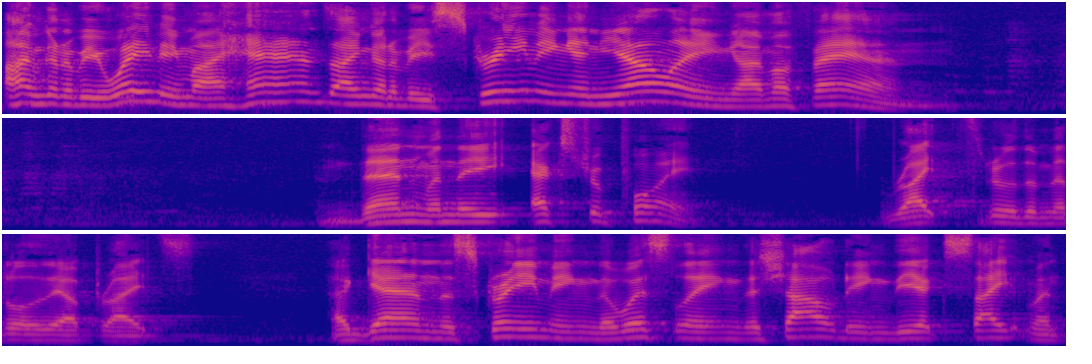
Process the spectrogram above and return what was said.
I'm going to be waving my hands. I'm going to be screaming and yelling. I'm a fan. And then, when the extra point, right through the middle of the uprights, Again, the screaming, the whistling, the shouting, the excitement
